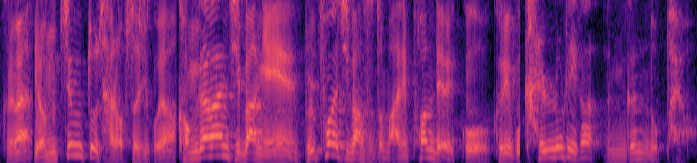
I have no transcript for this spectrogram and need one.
그러면 염증도 잘 없어지고요. 건강한 지방인 불포화 지방소도 많이 포함되어 있고 그리고 칼로리가 은근 높아요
